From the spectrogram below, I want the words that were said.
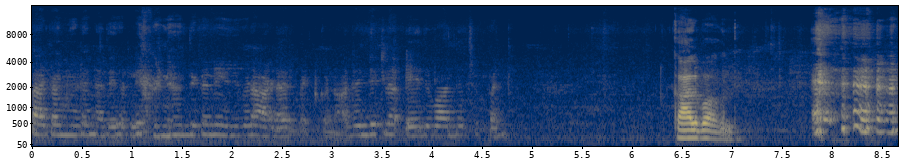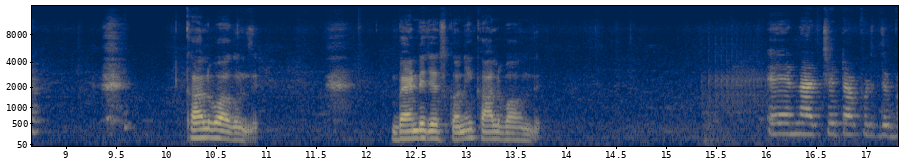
ప్యాటర్న్ కూడా నా దగ్గర లేకుండా అందుకని ఇది కూడా ఆర్డర్ పెట్టుకున్నాను రెండిట్లో ఏది బాగుందో చెప్పండి. కాలు బాగుంది. కాలు బాగుంది. బ్యాండేజ్ చేసుకొని కాలు బాగుంది. ఏ నడిచేటప్పుడు దెబ్బ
